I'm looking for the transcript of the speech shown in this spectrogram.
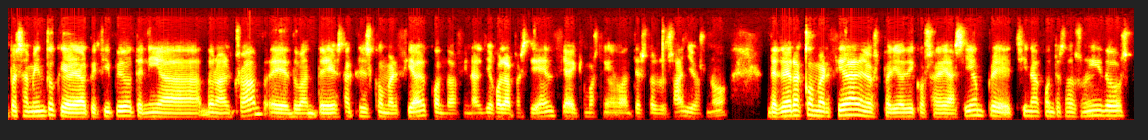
pensamiento que al principio tenía Donald Trump eh, durante esta crisis comercial, cuando al final llegó a la presidencia y que hemos tenido durante estos dos años, ¿no? De guerra comercial en los periódicos salía siempre, China contra Estados Unidos,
